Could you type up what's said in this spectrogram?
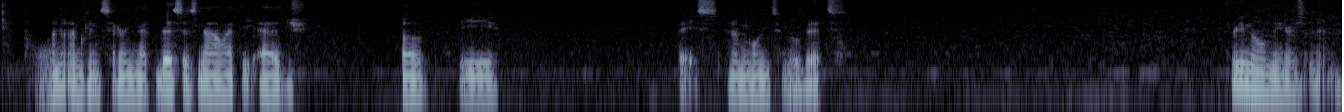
to 1. I'm considering that this is now at the edge of the base. And I'm going to move it 3 millimeters in.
